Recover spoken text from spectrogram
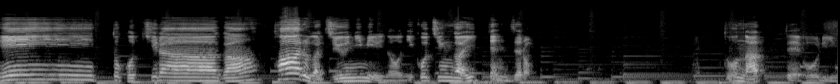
えーっと、こちらが、タールが 12mm のニコチンが1.0となっており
